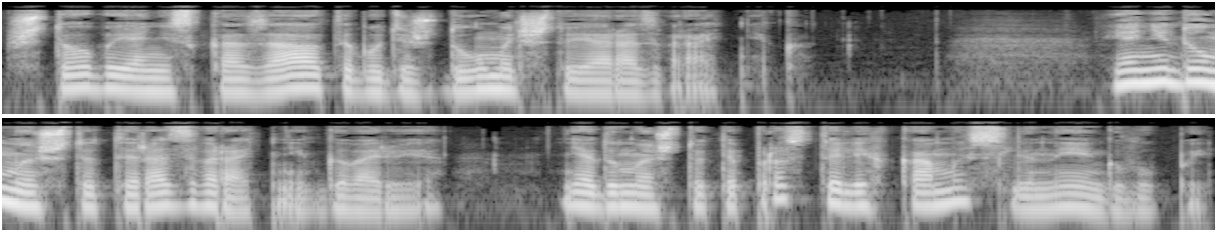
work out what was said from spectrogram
«Что бы я ни сказал, ты будешь думать, что я развратник». «Я не думаю, что ты развратник», — говорю я. «Я думаю, что ты просто легкомысленный и глупый.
